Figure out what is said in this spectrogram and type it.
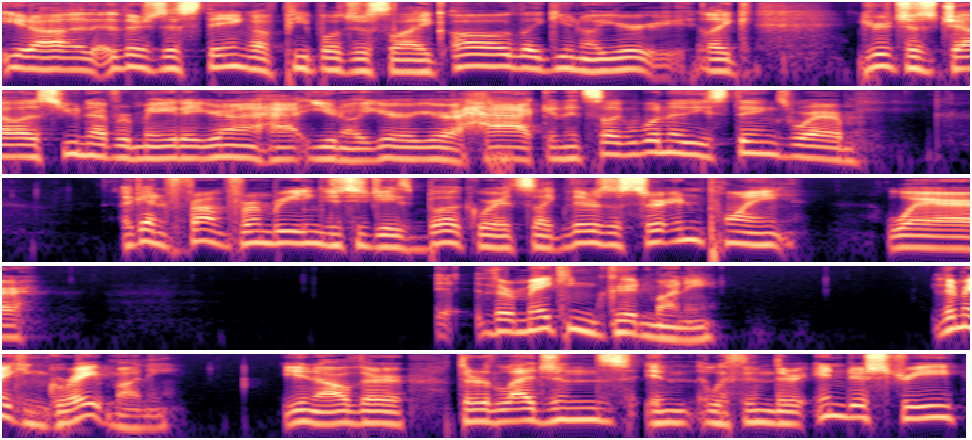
you know there's this thing of people just like oh like you know you're like you're just jealous. You never made it. You're not ha- you know you're you're a hack. And it's like one of these things where again from from reading Juicy J's book where it's like there's a certain point where they're making good money. They're making great money. You know they're they're legends in within their industry.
